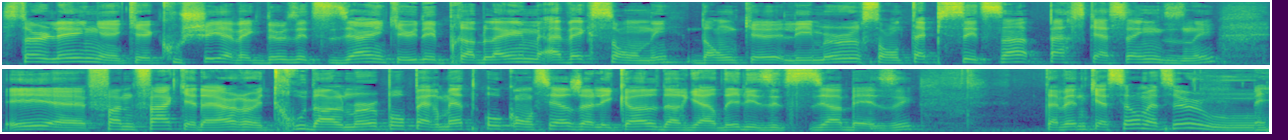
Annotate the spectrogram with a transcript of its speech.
Sterling qui a couché avec deux étudiants et qui a eu des problèmes avec son nez. Donc, euh, les murs sont tapissés de sang parce qu'elle saigne du nez. Et euh, fun fact, il y a d'ailleurs un trou dans le mur pour permettre au concierge de l'école de regarder les étudiants baiser. T'avais une question, Mathieu? Ou... Ben,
